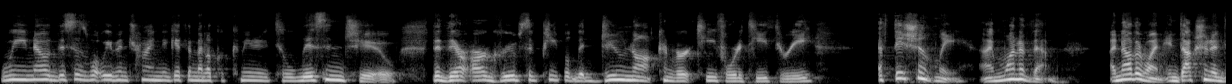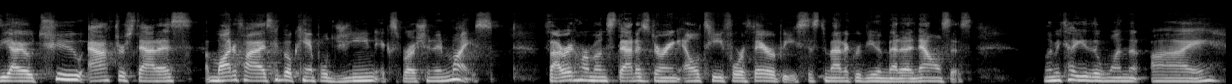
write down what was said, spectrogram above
we know this is what we've been trying to get the medical community to listen to that there are groups of people that do not convert T4 to T3 efficiently. I'm one of them. Another one, induction of DIO2 after status modifies hippocampal gene expression in mice. Thyroid hormone status during LT4 therapy, systematic review and meta analysis. Let me tell you the one that I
